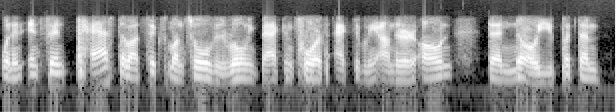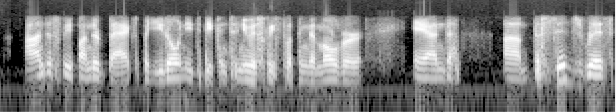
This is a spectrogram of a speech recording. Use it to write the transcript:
when an infant past about six months old is rolling back and forth actively on their own, then no, you put them on to sleep on their backs, but you don't need to be continuously flipping them over. And um, the SIDS risk,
